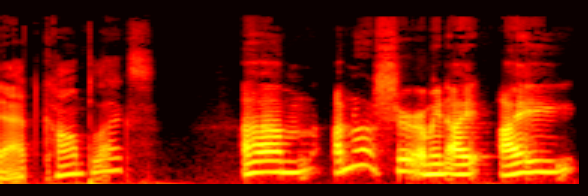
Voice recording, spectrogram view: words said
that complex Um, I'm not sure. I mean, I, I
